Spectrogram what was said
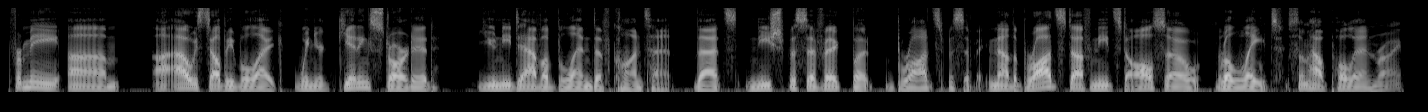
for me, um, I always tell people like when you're getting started, you need to have a blend of content that's niche specific but broad specific. Now the broad stuff needs to also relate. Somehow pull in, right?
